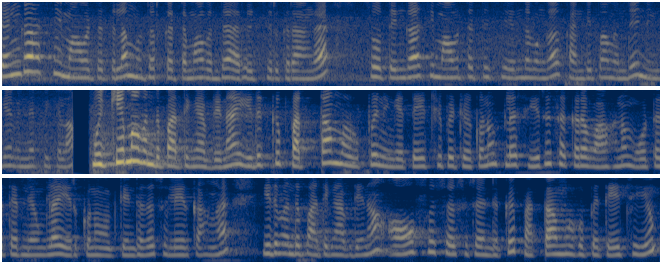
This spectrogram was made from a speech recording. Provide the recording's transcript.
தென்காசி மாவட்டத்தில் முதற்கட்டமாக வந்து அறிவிச்சிருக்கிறாங்க. ஸோ தென்காசி மாவட்டத்தை சேர்ந்தவங்க கண்டிப்பாக வந்து நீங்கள் விண்ணப்பிக்கலாம். முக்கியமாக வந்து பார்த்திங்க அப்படின்னா இதுக்கு பத்தாம் வகுப்பு நீங்கள் தேர்ச்சி பெற்றிருக்கணும் ப்ளஸ் இரு சக்கர வாகனம் ஓட்ட தெரிஞ்சவங்களாக இருக்கணும் அப்படின்றத சொல்லியிருக்காங்க. இது வந்து பார்த்திங்க அப்படின்னா ஆஃபீஸ் அசிஸ்டண்ட்டுக்கு பத்தாம் வகுப்பு தேர்ச்சியும்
